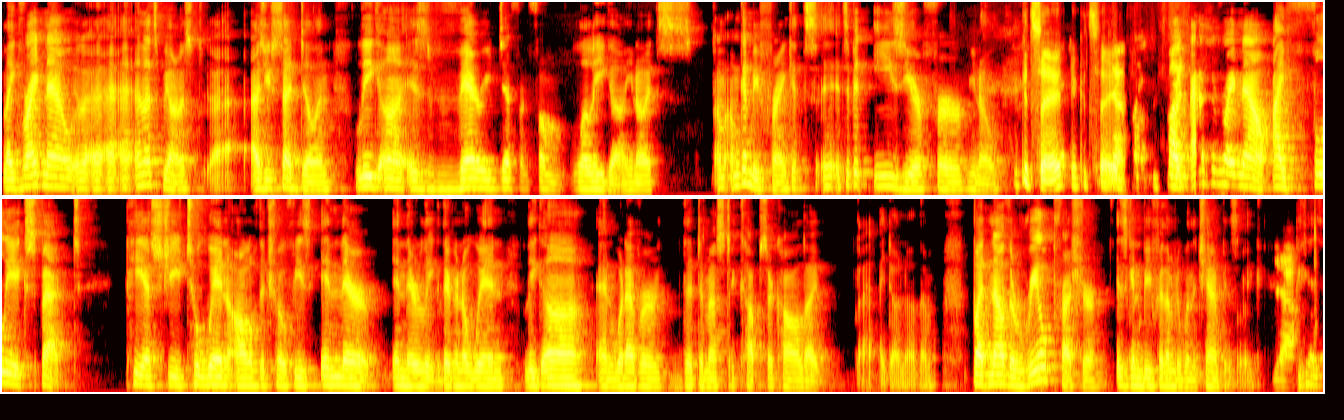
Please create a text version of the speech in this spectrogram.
Like right now, and let's be honest, uh, as you said, Dylan, Liga is very different from La Liga. You know, it's I'm, I'm gonna be frank. It's it's a bit easier for you know. You could say it. You could say yeah. it. Like, like as of right now, I fully expect PSG to win all of the trophies in their in their league. They're gonna win Ligue 1 uh and whatever the domestic cups are called. I I don't know them. But now the real pressure is gonna be for them to win the Champions League. Yeah. Because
